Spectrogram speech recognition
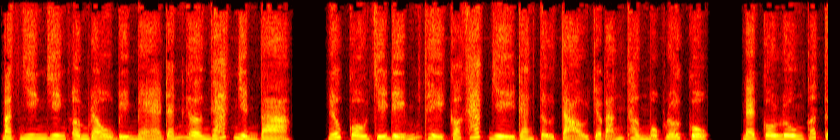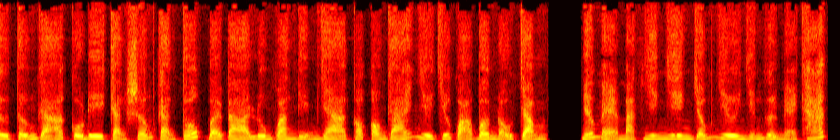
Mạc nhiên nhiên ôm đầu bị mẹ đánh ngơ ngác nhìn bà, nếu cô chỉ điểm thì có khác gì đang tự tạo cho bản thân một rối cuộc. Mẹ cô luôn có tư tưởng gả cô đi càng sớm càng tốt bởi bà luôn quan niệm nhà có con gái như chứ quả bơm nổ chậm. Nếu mẹ Mạc Nhiên Nhiên giống như những người mẹ khác,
